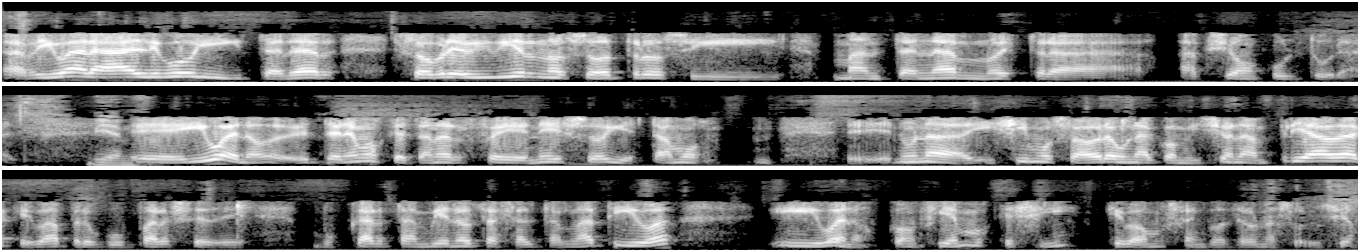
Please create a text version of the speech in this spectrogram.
arribar a algo y tener sobrevivir nosotros y mantener nuestra acción cultural. Bien. Eh, y bueno, eh, tenemos que tener fe en eso y estamos eh, en una hicimos ahora una comisión ampliada que va a preocuparse de buscar también otras alternativas y bueno, confiemos que sí, que vamos a encontrar una solución.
